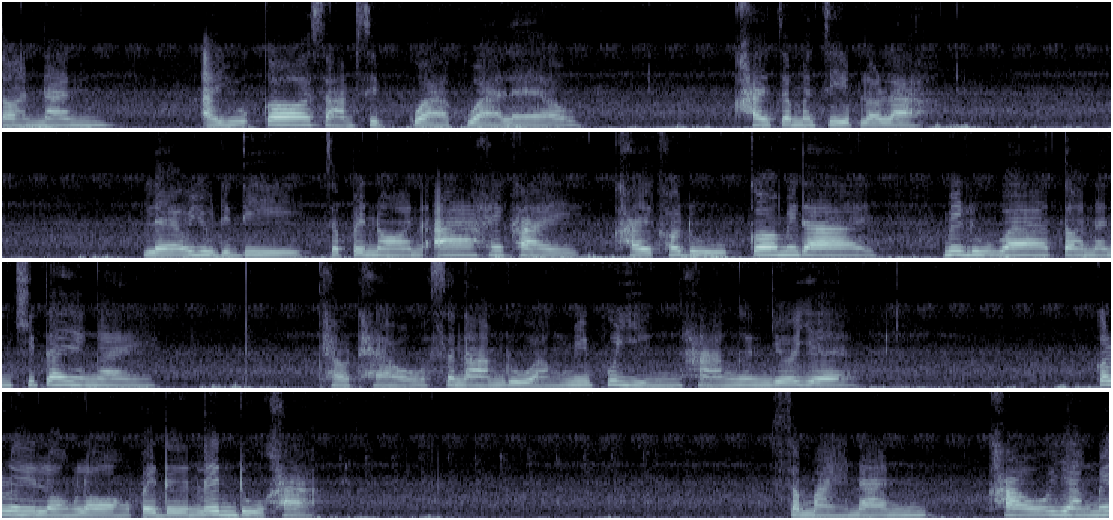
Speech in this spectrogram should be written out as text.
ตอนนั้น อายุก็ 30 กว่ากว่าแล้ว ใครจะมาจีบแล้วล่ะ แล้วอยู่ดีๆ จะไปนอนอ้าให้ใคร ใครเขาดูก็ไม่ได้ ไม่รู้ว่าตอนนั้นคิดได้ยังไง แถวแถวๆสนามหลวงมีผู้หญิงหาเงินเยอะแยะ ก็เลยลองลองไปเดินเล่นดูค่ะ สมัยนั้น เขายังไม่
